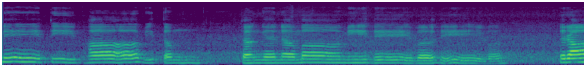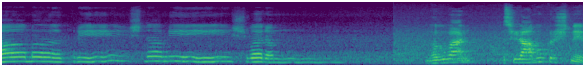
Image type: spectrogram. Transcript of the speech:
नेति भावितं तं नमामि देवदेव রামকৃষ্ণমীশ্বরম ভগবান শ্রীরামকৃষ্ণের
